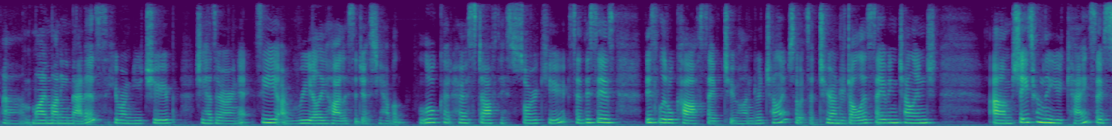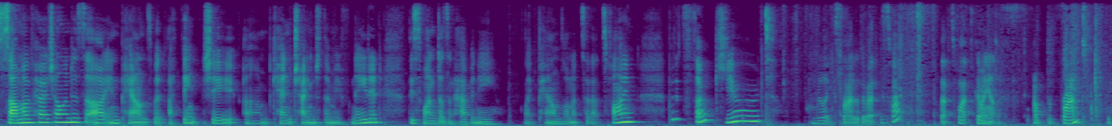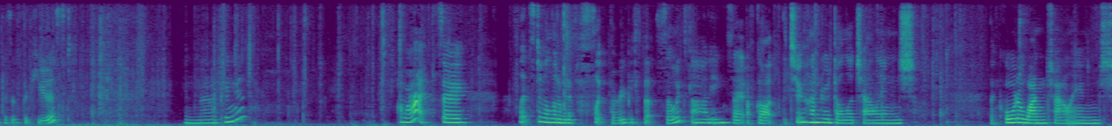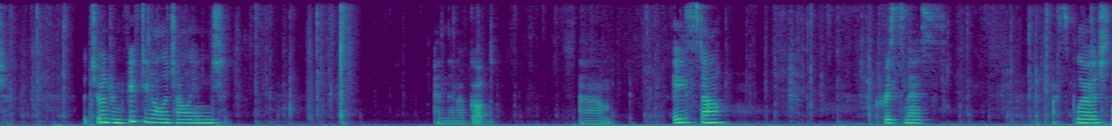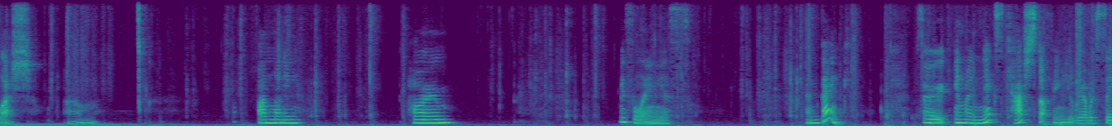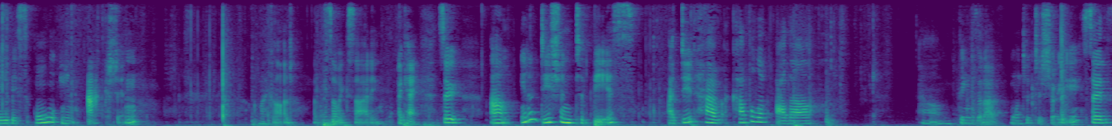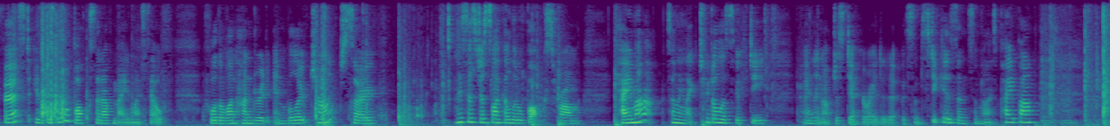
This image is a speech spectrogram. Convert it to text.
um, My Money Matters here on YouTube. She has her own Etsy. I really highly suggest you have a look at her stuff. They're so cute. So this is this little calf save 200 challenge. So it's a $200 saving challenge. Um, she's from the UK, so some of her challenges are in pounds, but I think she um, can change them if needed. This one doesn't have any like pounds on it, so that's fine. But it's so cute. I'm really excited about this one. That's why it's going up up the front because it's the cutest, in my opinion. All right, so let's do a little bit of a flip through because that's so exciting. So I've got the $200 challenge, the quarter one challenge, the $250 challenge, and then I've got Easter, Christmas, splurge slash um, fun money, home, miscellaneous, and bank. So in my next cash stuffing, you'll be able to see this all in action. Oh my God, that's so exciting. Okay, so um, in addition to this, I did have a couple of other um, things that I've wanted to show you. So the first is this little box that I've made myself for the 100 envelope challenge. So this is just like a little box from Kmart, something like $2.50 and then I've just decorated it with some stickers and some nice paper.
